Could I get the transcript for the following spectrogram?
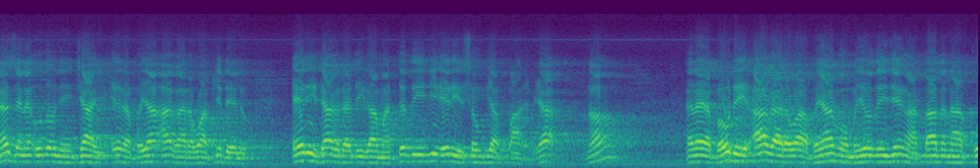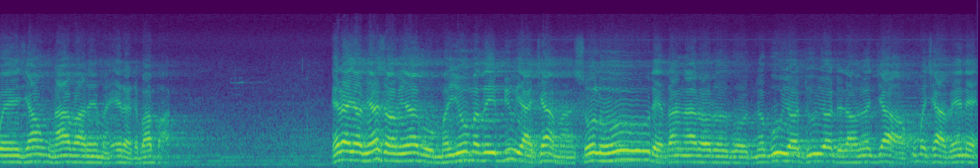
နတ်စင်လည်းဥသုံးငြိမ်ချရင်အဲ့ဒါဘုရားအာဃာရဝဖြစ်တယ်လို့အဲ့ဒီဓဂရတိကမှာတတိကြီးအဲ့ဒီဆုံးဖြတ်ပါတယ်ဗျာနော်အဲ့ဒါဗုဒ္ဓအာဃာရဝဘုရားကိုမယုံသေးခြင်းကသာသနာကွယ်ချောင်း၅ပါးထဲမှာအဲ့ဒါတစ်ပါးပါ အဲ့ဒါကြောင့်မြတ်စွာဘုရားကိုမယုံမသိပြုရကြမှာဆိုလို့တဲ့သံဃာတော်တို့ကိုငကူရောဒူရောတရောင်ရောကြအောင်ဥမချပဲနဲ့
